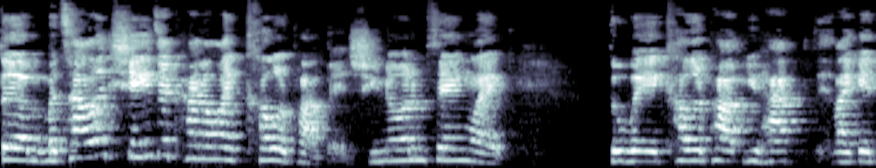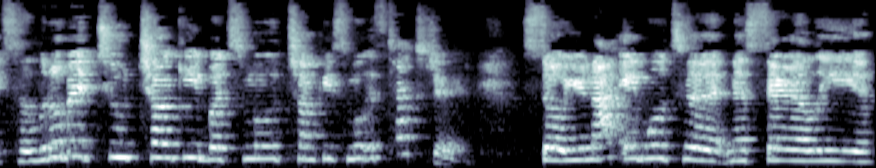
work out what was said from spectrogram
the metallic shades are kind of like ColourPop-ish. You know what I'm saying? Like the way ColourPop you have, like it's a little bit too chunky but smooth, chunky, smooth. It's textured. So you're not able to necessarily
